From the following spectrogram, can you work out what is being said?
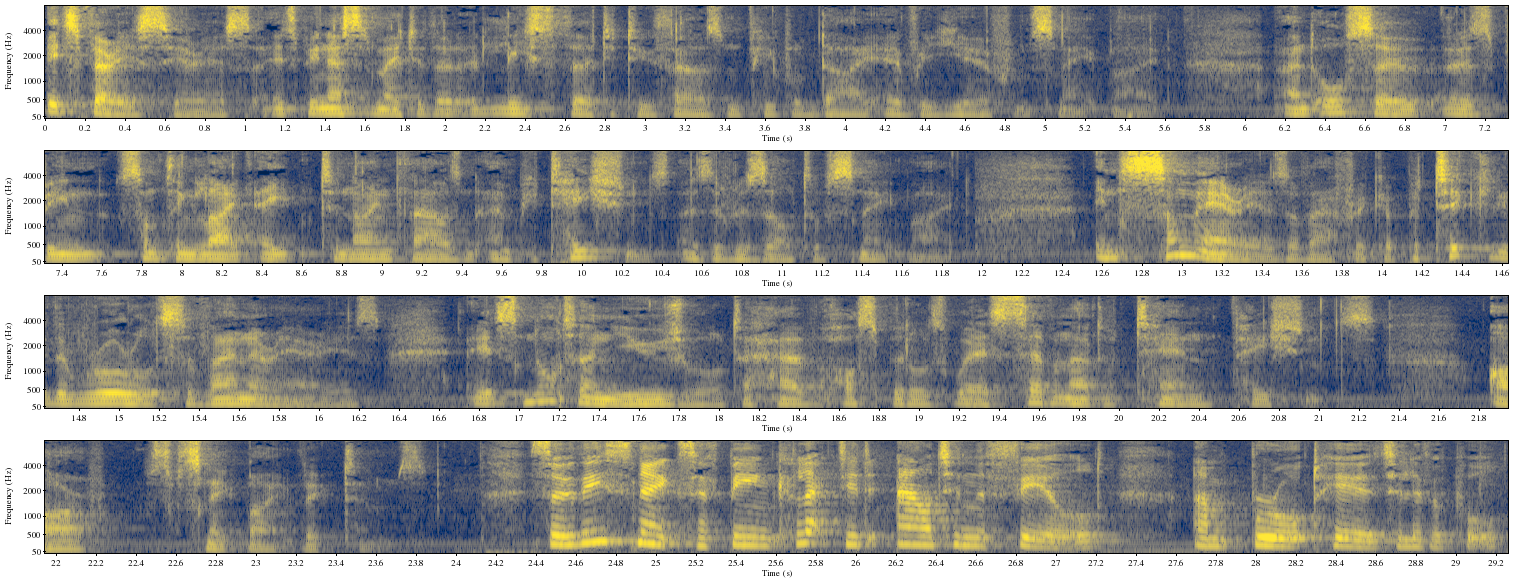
It's very serious. It's been estimated that at least 32,000 people die every year from snakebite. And also, there's been something like 8 to 9,000 amputations as a result of snakebite. In some areas of Africa, particularly the rural savannah areas, it's not unusual to have hospitals where 7 out of 10 patients are snakebite victims. So these snakes have been collected out in the field and brought here to Liverpool?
